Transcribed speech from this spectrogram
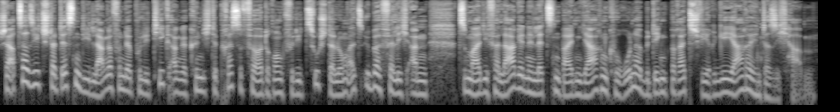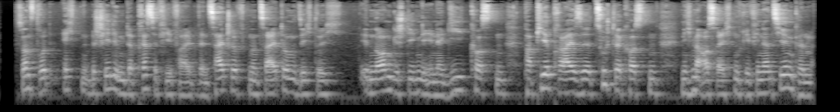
Scherzer sieht stattdessen die lange von der Politik angekündigte Presseförderung für die Zustellung als überfällig an, zumal die Verlage in den letzten beiden Jahren Corona-bedingt bereits schwierige Jahre hinter sich haben. Sonst droht echt eine Beschädigung der Pressevielfalt, wenn Zeitschriften und Zeitungen sich durch enorm gestiegene Energiekosten, Papierpreise, Zustellkosten nicht mehr ausreichend refinanzieren können.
